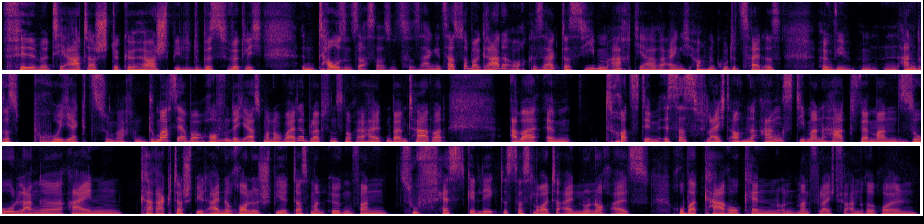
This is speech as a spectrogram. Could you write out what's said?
Filme, Theaterstücke, Hörspiele. Du bist wirklich ein Tausendsasser sozusagen. Jetzt hast du aber gerade auch gesagt, dass sieben, acht Jahre eigentlich auch eine gute Zeit ist, irgendwie ein anderes Projekt zu machen. Du machst ja aber hoffentlich erstmal noch weiter, bleibst uns noch erhalten beim Tatort. Aber ähm, trotzdem, ist das vielleicht auch eine Angst, die man hat, wenn man so lange einen Charakter spielt, eine Rolle spielt, dass man irgendwann zu festgelegt ist, dass Leute einen nur noch als Robert Caro kennen und man vielleicht für andere Rollen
